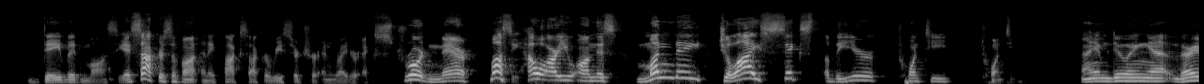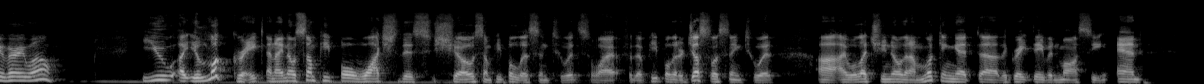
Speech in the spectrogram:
David Mosse, a soccer savant and a Fox soccer researcher and writer extraordinaire. Mosse, how are you on this Monday, July 6th of the year 2020? I am doing uh, very, very well you uh, you look great and i know some people watch this show some people listen to it so I, for the people that are just listening to it uh, i will let you know that i'm looking at uh, the great david mosse and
